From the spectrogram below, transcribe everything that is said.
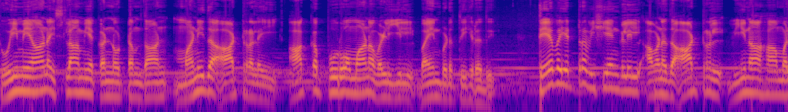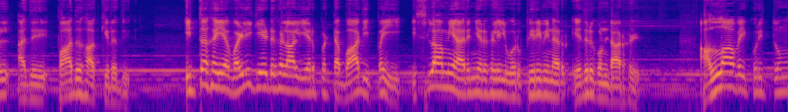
தூய்மையான இஸ்லாமிய கண்ணோட்டம்தான் மனித ஆற்றலை ஆக்கப்பூர்வமான வழியில் பயன்படுத்துகிறது. தேவையற்ற விஷயங்களில் அவனது ஆற்றல் வீணாகாமல் அது பாதுகாக்கிறது. இத்தகைய வழிகேடுகளால் ஏற்பட்ட பாதிப்பை இஸ்லாமிய அறிஞர்களில் ஒரு பிரிவினர் எதிர்கொண்டார்கள். அல்லாவை குறித்தும்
